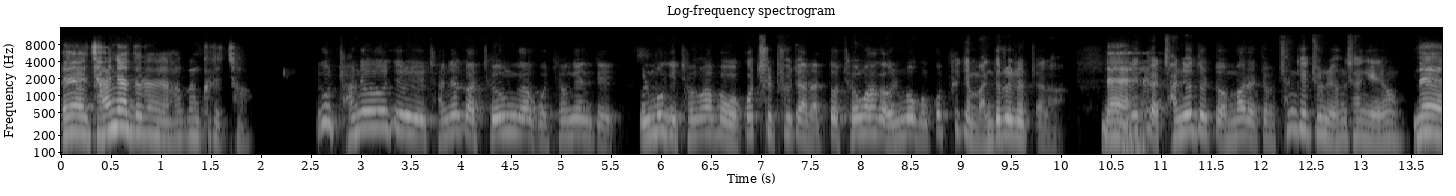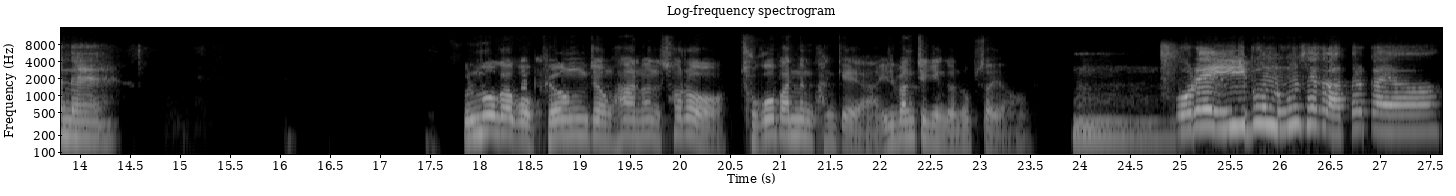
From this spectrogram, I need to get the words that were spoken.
예, 자녀들은 하긴 그렇죠. 이거 자녀들, 자녀가 정유하고 정인데, 을목이 정화보고 꽃을 피우잖아. 또 정화가 을목을 꽃 피게 만들어줬잖아. 네, 그러니까 자녀들도 엄마를 좀 챙겨주는 형상이에요. 네, 네. 을목하고 병정화는 서로 주고받는 관계야. 일방적인 건 없어요. 음, 올해 이분 운세가 어떨까요?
